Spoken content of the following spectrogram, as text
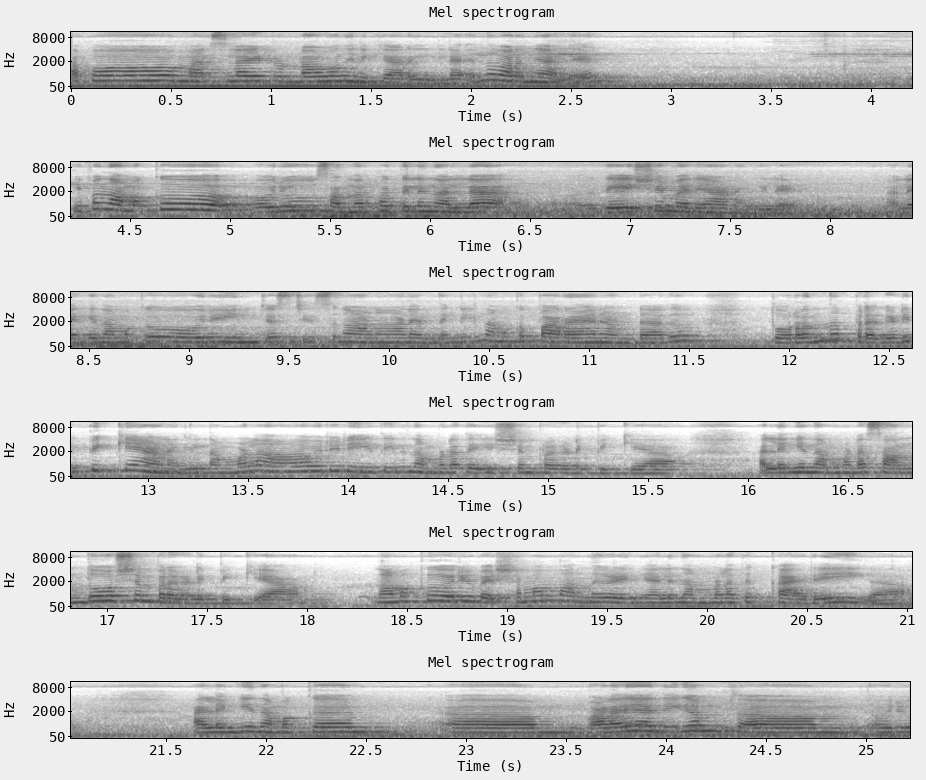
അപ്പോൾ മനസ്സിലായിട്ടുണ്ടാവുമെന്ന് എനിക്കറിയില്ല. എന്ന് പറഞ്ഞാൽ ഇപ്പം നമുക്ക് ഒരു സന്ദർഭത്തിൽ നല്ല ദേഷ്യം വരികയാണെങ്കിൽ അല്ലെങ്കിൽ നമുക്ക് ഒരു ഇൻജസ്റ്റിസ് കാണുകയാണ് എന്തെങ്കിലും നമുക്ക് പറയാനുണ്ട് അത് തുറന്ന് പ്രകടിപ്പിക്കുകയാണെങ്കിൽ നമ്മൾ ആ ഒരു രീതിയിൽ നമ്മുടെ ദേഷ്യം പ്രകടിപ്പിക്കുക അല്ലെങ്കിൽ നമ്മുടെ സന്തോഷം പ്രകടിപ്പിക്കുക. നമുക്ക് ഒരു വിഷമം വന്നു കഴിഞ്ഞാൽ നമ്മളത് കരയുക. അല്ലെങ്കിൽ നമുക്ക് വളരെയധികം ഒരു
